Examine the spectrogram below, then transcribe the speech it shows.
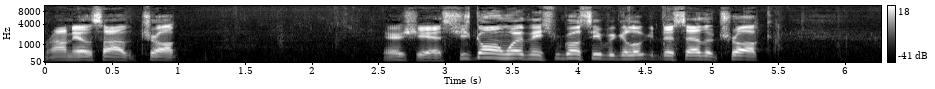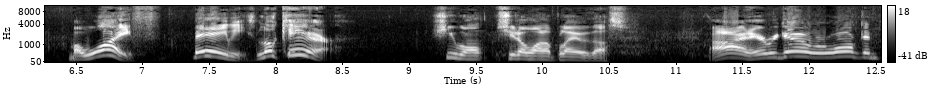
Around the other side of the truck. There she is. She's going with me. We're going to see if we can look at this other truck. My wife, babies, look here. She won't. She don't want to play with us. All right, here we go. We're walking.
